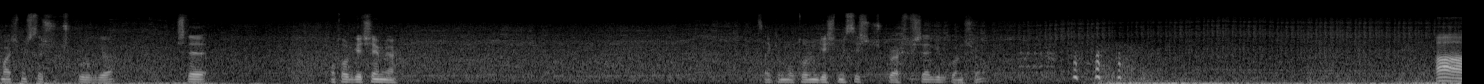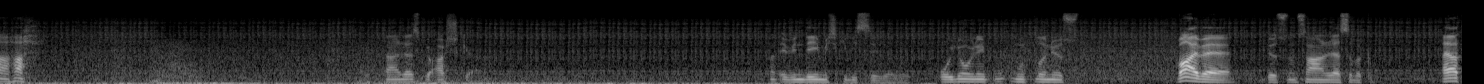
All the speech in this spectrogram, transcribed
Maçmış da şu çukur buraya. İşte motor geçemiyor. Sanki motorun geçmesi için çok uğraşmışlar gibi konuşuyor. Aha. Tanrıs bir aşk ya. Lan evindeymiş gibi hissediyorum. Oyunu oynayıp umutlanıyorsun. Vay be diyorsun Sanrıs'a bakıp. Hayat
